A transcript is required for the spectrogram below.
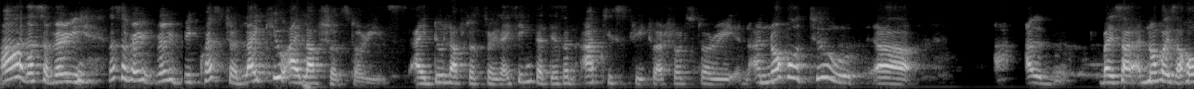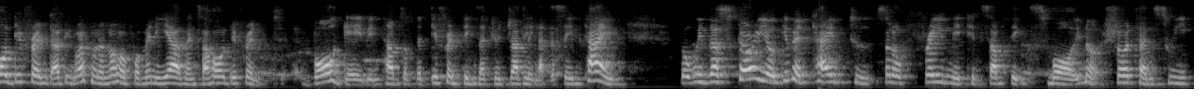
Ah, that's a very that's a very very big question. Like you, I love short stories. I do love short stories. I think that there's an artistry to a short story, and a novel too. Uh, I, but it's a, a novel is a whole different. I've been working on a novel for many years, and it's a whole different ball game in terms of the different things that you're juggling at the same time. But with the story, you're given time to sort of frame it in something small, you know, short and sweet,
